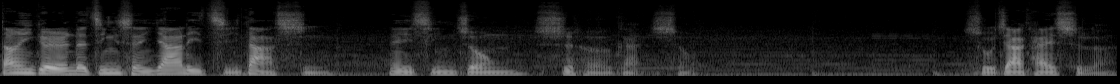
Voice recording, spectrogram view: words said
当一个人的精神压力极大时，内心中是何感受？暑假开始了，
